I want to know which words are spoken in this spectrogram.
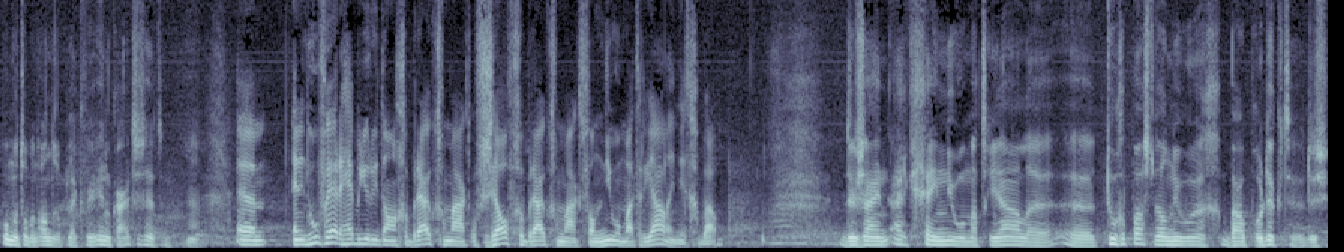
Om het op een andere plek weer in elkaar te zetten. Ja. Um, en in hoeverre hebben jullie dan gebruik gemaakt of zelf gebruik gemaakt van nieuwe materialen in dit gebouw? Er zijn eigenlijk geen nieuwe materialen uh, toegepast, wel nieuwe bouwproducten. Dus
